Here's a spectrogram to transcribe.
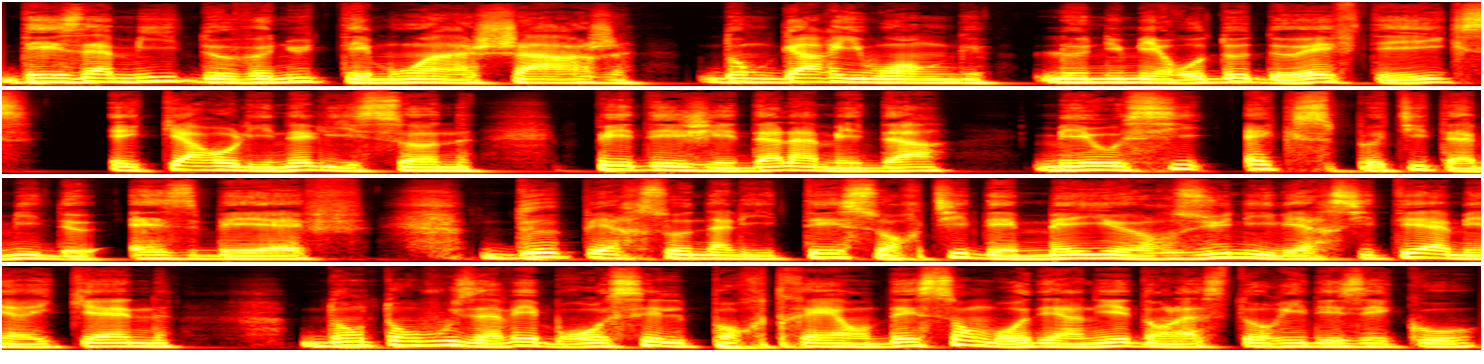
Des amis devenus témoins à charge, dont Gary Wang, le numéro 2 de FTX, et Caroline Ellison, PDG d'Alameda, mais aussi ex-petite amie de SBF, deux personnalités sorties des meilleures universités américaines, dont on vous avait brossé le portrait en décembre dernier dans la story des échos.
